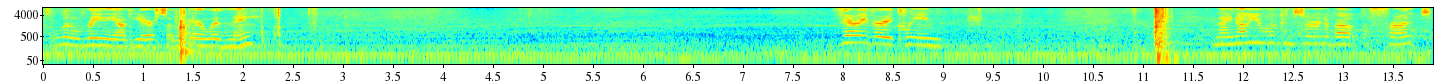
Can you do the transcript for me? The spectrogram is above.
It's a little rainy out here, so bear with me. Very, very clean. And I know you were concerned about the front, so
